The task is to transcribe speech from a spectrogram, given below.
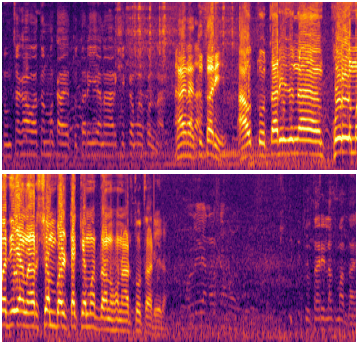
तुमच्या गावातून मग काय तुतारी येणार की कमळ पडणार नाही नाही तुतारी. अहो तुतारी फुलमध्ये येणार शंभर टक्के मतदान होणार तुतारीला. तुतारीलाच मतदान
